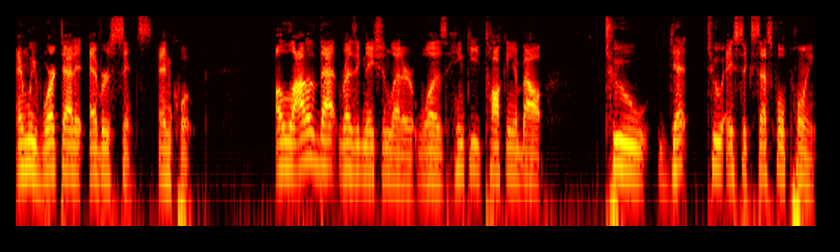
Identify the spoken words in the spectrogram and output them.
And we've worked at it ever since. End quote. A lot of that resignation letter was Hinkie talking about to get to a successful point,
